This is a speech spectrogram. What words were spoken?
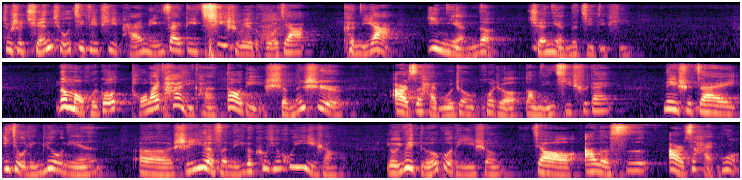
就是全球 GDP 排名在第七十位的国家肯尼亚。一年的全年的 GDP。那么回过头来看一看，到底什么是阿尔兹海默症或者老年期痴呆？那是在一九零六年呃十一月份的一个科学会议上，有一位德国的医生叫阿勒斯·阿尔兹海默，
